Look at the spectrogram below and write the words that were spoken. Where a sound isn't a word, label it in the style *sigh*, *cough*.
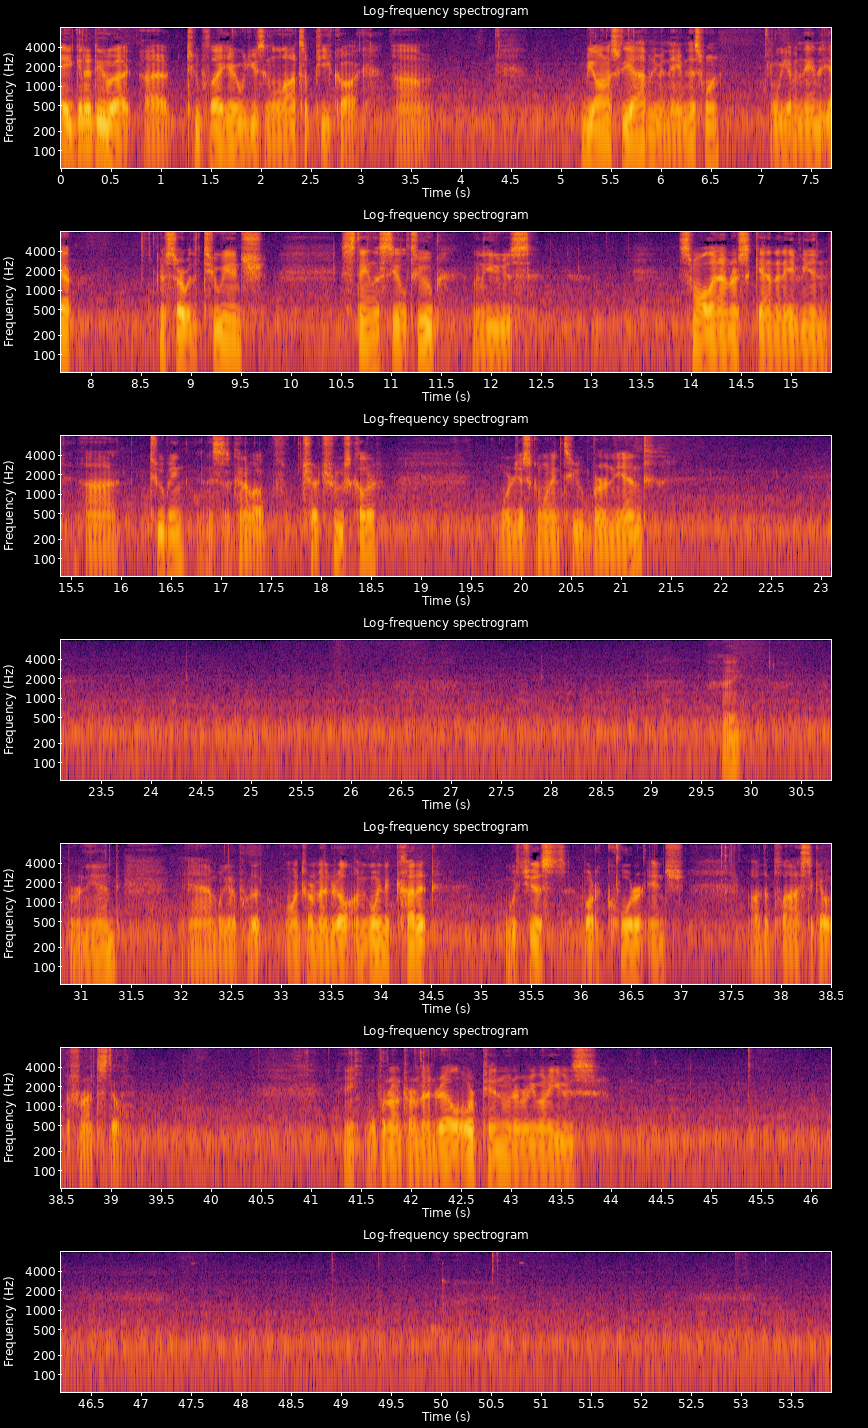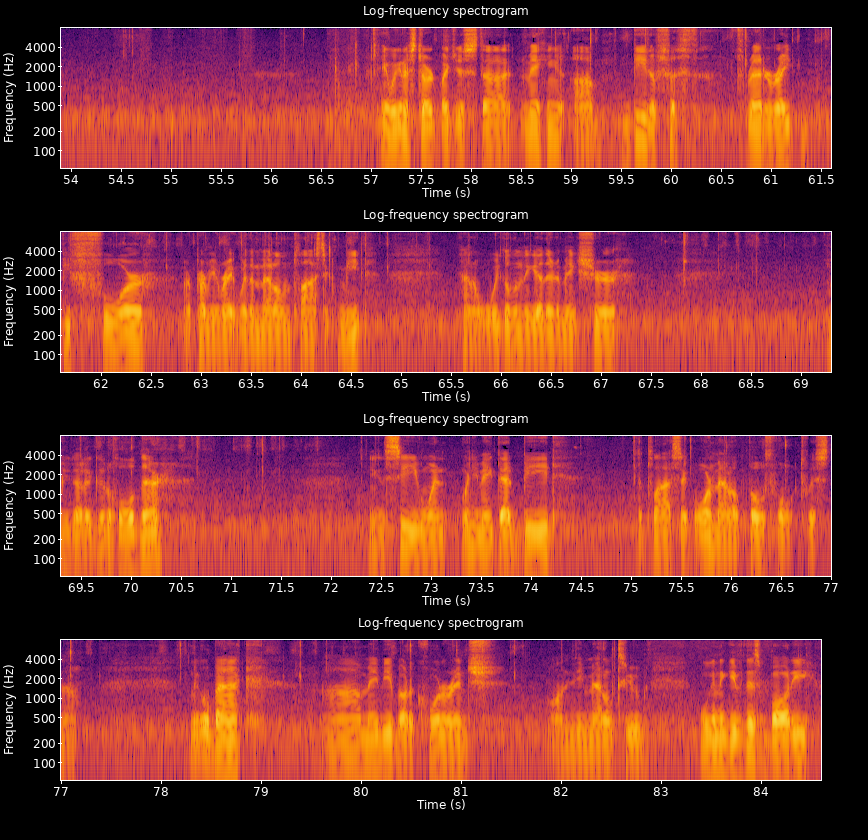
You're gonna do a, a two ply here. We're using lots of peacock. Um, to be honest with you, I haven't even named this one. We haven't named it yet. I'm gonna start with a two inch stainless steel tube. I'm gonna use small diameter Scandinavian uh, tubing. And this is kind of a chartreuse color. We're just going to burn the end. Okay, burn the end. And we're going to put it onto our mandrel. I'm going to cut it with just about a quarter inch of the plastic out the front still. Okay, we'll put it onto our mandrel or pin, whatever you want to use. Okay, we're going to start by just uh, making a bead of thread right before, or pardon me, right where the metal and plastic meet. Kind of wiggle them together to make sure we got a good hold there. You can see when, when you make that bead, the plastic or metal both won't twist now. I'm going to go back uh, maybe about a quarter inch on the metal tube. We're going to give this body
